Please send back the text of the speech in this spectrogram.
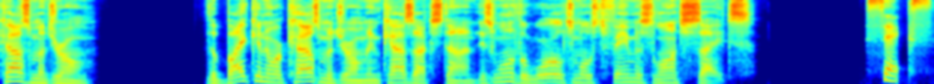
Cosmodrome. The Baikonur Cosmodrome in Kazakhstan is one of the world's most famous launch sites. 6.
